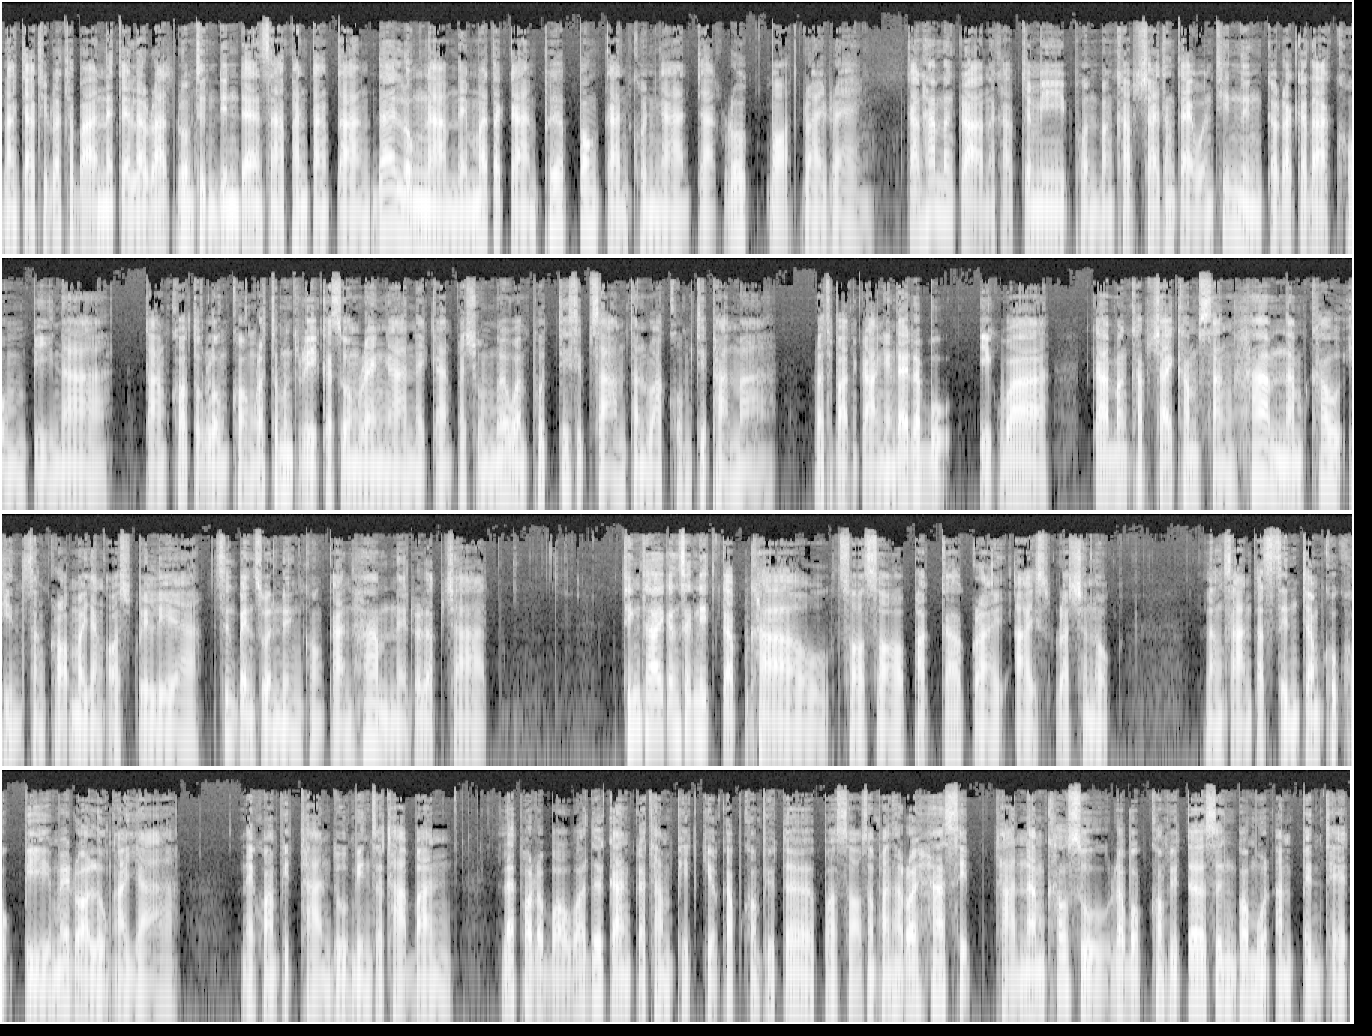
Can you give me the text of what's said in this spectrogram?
หลังจากที่รัฐบาลในแต่ละรัฐรวมถึงดินแดนสหพันธ์ต่างๆ ได้ลงนามในมาตรการเพื่อป้องกันคนงานจากโรคปอดร้ายแรง การห้ามดังกล่าวนะครับจะมีผลบังคับใช้ตั้งแต่วันที่ 1 กรกฎาคมปีหน้า ตามข้อตกลงของรัฐมนตรีกระทรวงแรงงานในการประชุมเมื่อวันพุธที่ 13 ธันวาคมที่ผ่านมา รัฐบาลกลางยังได้ระบุอีกว่าการบังคับใช้คำสั่งห้ามนำเข้าหินสังเคราะห์มายังออสเตรเลีย ซึ่งเป็นส่วนหนึ่งของการห้ามในระดับชาติ ทิ้งท้ายกันสักนิดกับข่าวสสพักก้าวไกลไอซ์รัชนก หลังศาลตัดสินจำคุก 6 ปีไม่รอลงอาญาในความผิดฐานดูหมิ่นสถาบัน และพรบว่าด้วยการกระทำผิดเกี่ยวกับคอมพิวเตอร์ พศ 2550 ฐานนำเข้าสู่ระบบคอมพิวเตอร์ซึ่งข้อมูลอันเป็นเท็จ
